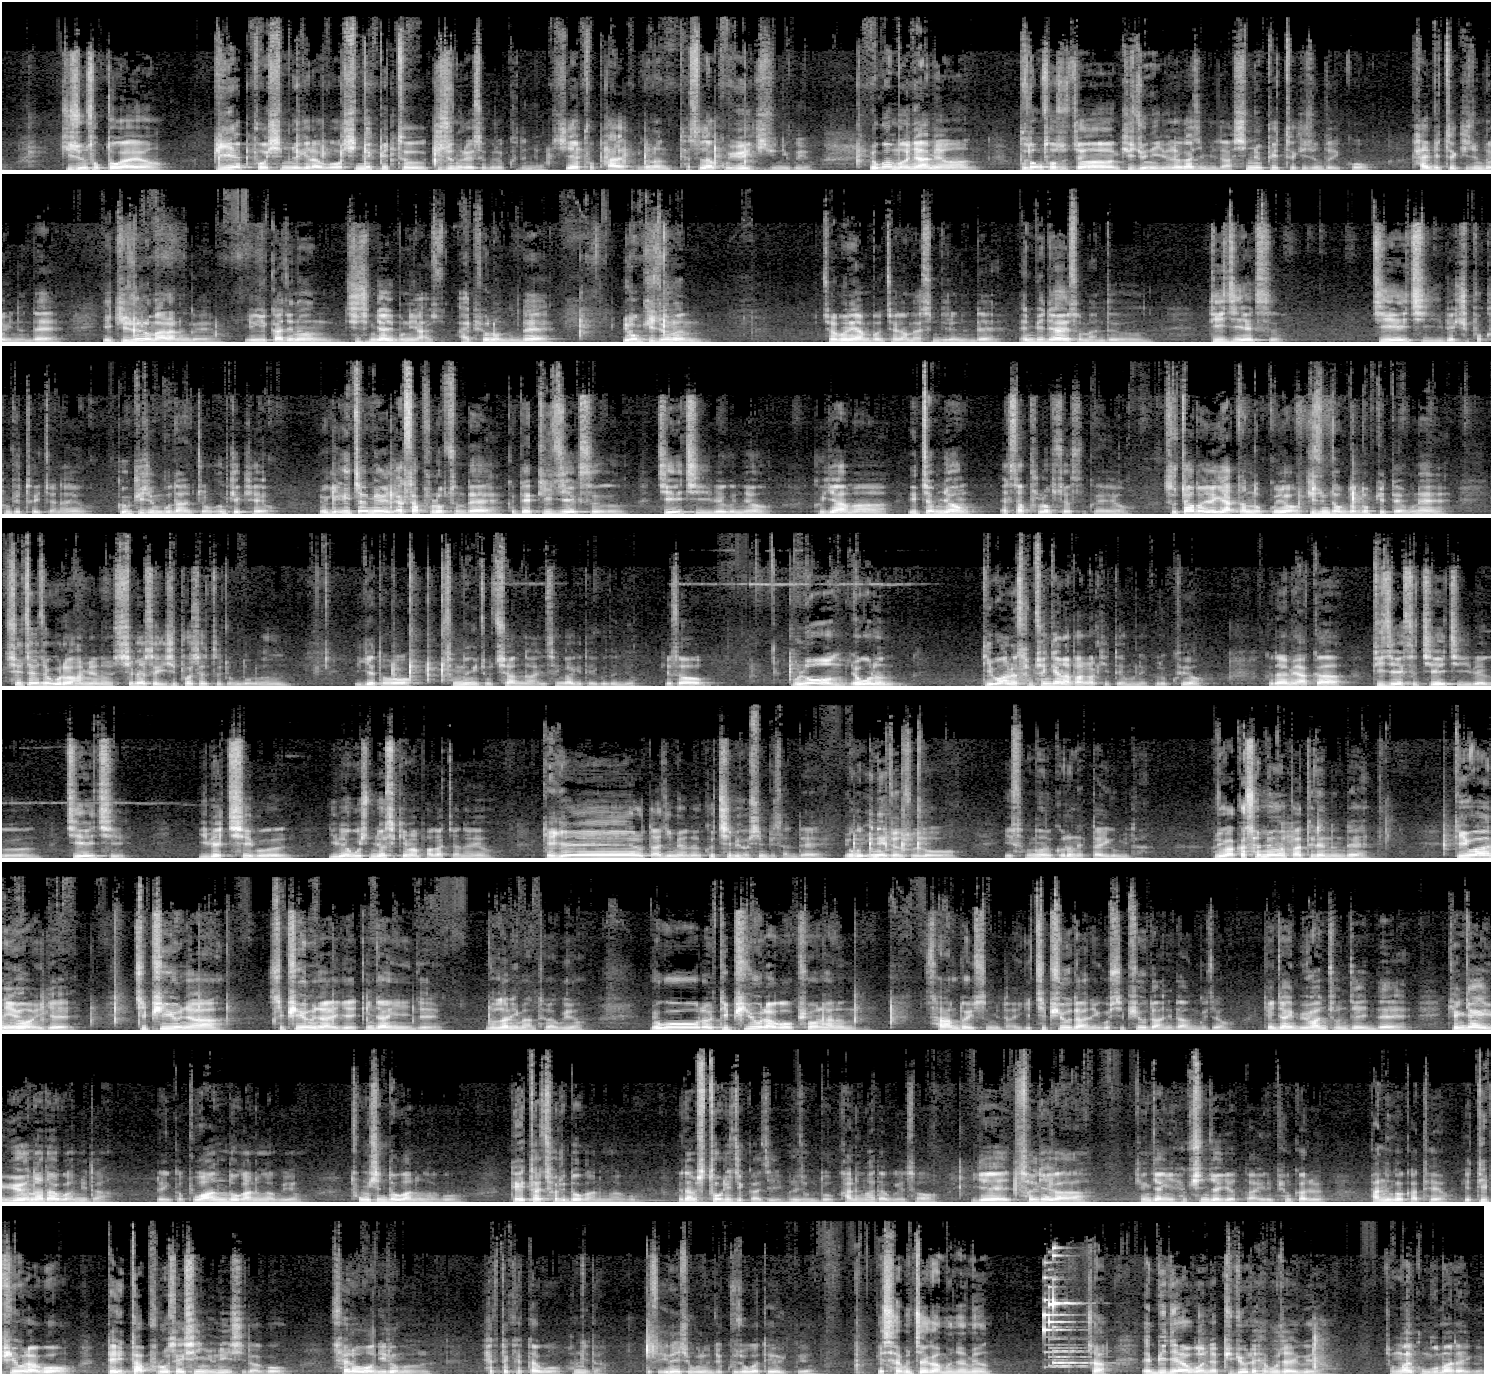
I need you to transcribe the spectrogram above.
기준 속도가요. BF16이라고 16비트 기준으로 해서 그렇거든요. CF8 이거는 테슬라 고유의 기준이고요. 요건 뭐냐면 부동 소수점 기준이 여러 가지입니다. 16비트 기준도 있고 8비트 기준도 있는데 이 기준을 말하는 거예요. 여기까지는 시청자분이 알, 수- 알 필요는 없는데 요 기준은 저번에 한번 제가 말씀드렸는데 엔비디아에서 만든 DGX GH200 슈퍼컴퓨터 있잖아요. 그 기준보다는 좀 엄격해요. 여기 1.1 엑사 플롭스인데 그때 DGX GH200은요. 그게 아마 1.0 엑사 플롭스였을 거예요. 숫자도 여기 약간 높고요. 기준 좀더 높기 때문에 실제적으로 하면은 10에서 20% 정도는 이게 더 성능이 좋지 않나 이 생각이 되거든요. 그래서 물론 요거는 D1을 3000개나 박았기 때문에 그렇고요. 그 다음에 아까 DGX GH200은 GH200 칩을 256개만 박았잖아요. 개개로 따지면은 그 칩이 훨씬 비싼데 요거 인해 전술로 이 성능을 끌어냈다 이겁니다. 그리고 아까 설명을 빠뜨렸는데 D1이요 이게 GPU냐 CPU냐 이게 굉장히 이제 논란이 많더라고요. 요거를 DPU라고 표현하는 사람도 있습니다. 이게 GPU도 아니고 CPU도 아니다는 거죠. 굉장히 묘한 존재인데 굉장히 유연하다고 합니다. 그러니까 보안도 가능하고요. 통신도 가능하고 데이터 처리도 가능하고 그다음 스토리지까지 어느 정도 가능하다고 해서 이게 설계가 굉장히 혁신적이었다 이런 평가를 받는 것 같아요. DPU라고 데이터 프로세싱 유닛이라고 새로운 이름을 획득했다고 합니다. 그래서 이런 식으로 이제 구조가 되어 있고요. 세 번째가 뭐냐면 자 엔비디아하고 이제 비교를 해보자 이거예요. 정말 궁금하다 이거예요.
